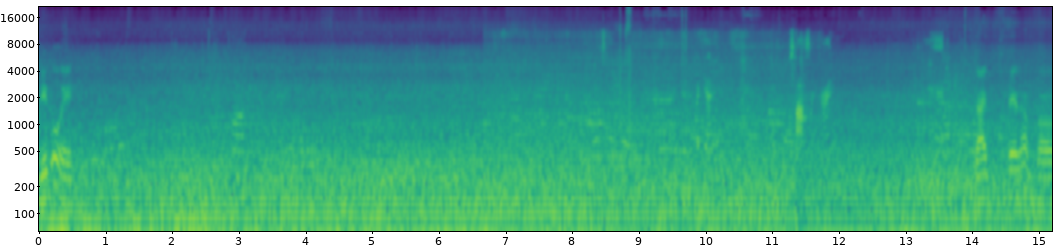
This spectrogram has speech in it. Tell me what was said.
Dito eh lifestyle of uh,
